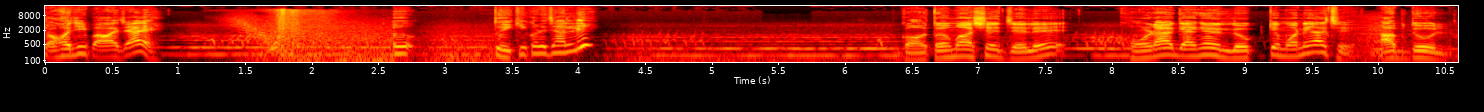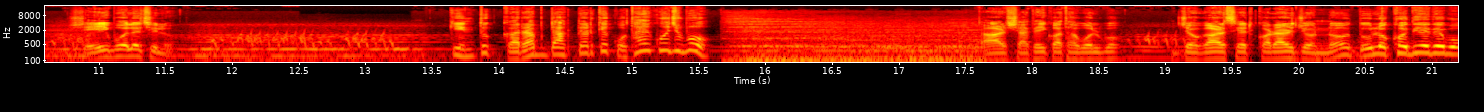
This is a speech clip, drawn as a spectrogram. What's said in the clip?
সহজেই পাওয়া যায়। তুই কি করে জানলি? গত মাসে জেলে খোঁড়া গ্যাংয়ের লোককে মনে আছে? আব্দুল, সেই বলেছিল। কিন্তু খারাপ ডাক্তারকে কোথায় খুঁজবো? তার সাথেই কথা বলব। জোগাড় সেট করার জন্য দু লক্ষ দিয়ে দেবো।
